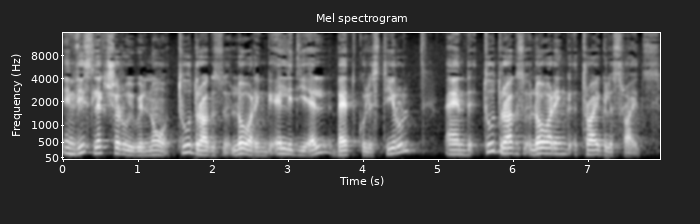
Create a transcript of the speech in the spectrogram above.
In this lecture, we will know two drugs lowering LDL, bad cholesterol, and two drugs lowering triglycerides.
